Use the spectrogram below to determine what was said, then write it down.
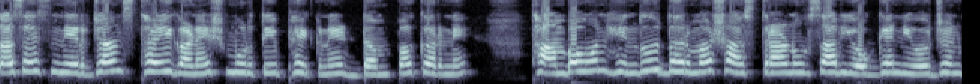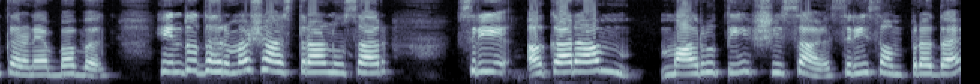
तसेच निर्जन स्थळी गणेश मूर्ती फेकणे डंप करणे थांबवून हिंदू धर्मशास्त्रानुसार योग्य नियोजन करण्याबाबत हिंदू धर्मशास्त्रानुसार श्री अकाराम मारुती शिसाळ श्री संप्रदाय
